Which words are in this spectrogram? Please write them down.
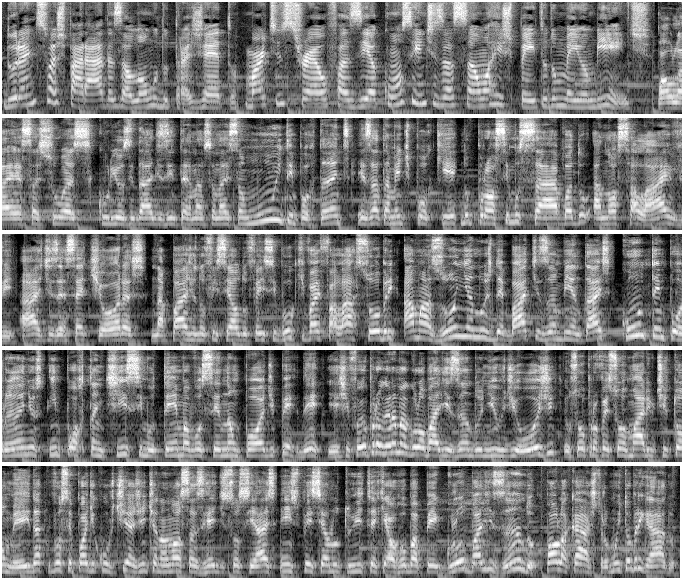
Durante suas paradas ao longo do trajeto, Martin Strel fazia conscientização a respeito do meio ambiente. Paula, essas suas curiosidades internacionais são muito importantes, exatamente porque no próximo sábado a nossa live às 17 horas na página oficial do Facebook vai falar sobre Amazônia nos debates ambientais contemporâneos, importantíssimo tema, você não pode perder. Este foi o programa Globalizando News de hoje. Eu sou o professor Mário Tito Almeida e você pode curtir a gente nas nossas redes sociais, em especial no Twitter, que é @pglobalizando. Paula Castro, muito obrigado.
